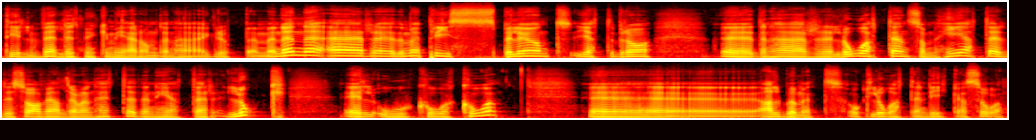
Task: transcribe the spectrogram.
till väldigt mycket mer om den här gruppen. Men den är, eh, de är prisbelönt, jättebra. Eh, Den här låten som heter, det sa vi aldrig vad den hette, den heter Lok. L-O-K-K. Eh, albumet och låten lika så.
